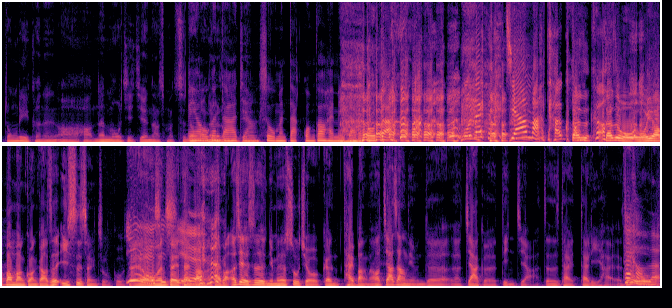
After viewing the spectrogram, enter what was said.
中立可能啊好，那某几间啊什么知道没有，我跟大家讲，是我们打广告还没打得够大，我在加码打广告。但是但是我我也要帮忙广告，这一试成主顾。耶，我们对，太棒了，太棒，而且是你们的诉求跟太棒，然后加上你们的呃价格定价，真是太太厉害了，太好了。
